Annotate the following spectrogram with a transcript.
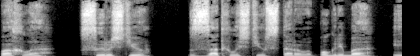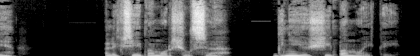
Пахло сыростью, затхлостью старого погреба и Алексей поморщился. Гниющий помойкой.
